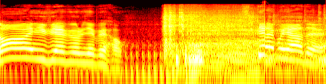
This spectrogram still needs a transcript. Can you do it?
No i wiewiór nie wjechał. Tyle pojadę.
